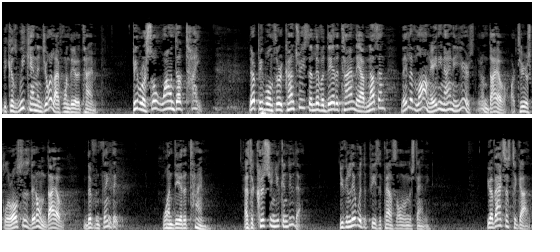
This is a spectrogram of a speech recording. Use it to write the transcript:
because we can't enjoy life one day at a time. People are so wound up tight. There are people in third countries that live a day at a time. They have nothing. They live long, 80, 90 years. They don't die of arteriosclerosis. They don't die of different things. They, one day at a time. As a Christian, you can do that. You can live with the peace that passes all understanding. You have access to God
